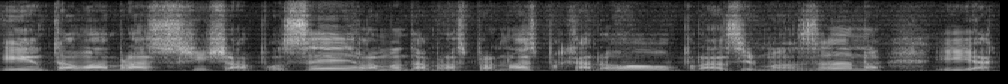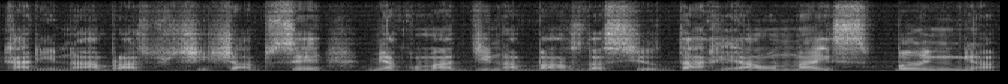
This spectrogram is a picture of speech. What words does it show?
Então, um abraço, Chinchá pra você. Ela manda abraço pra nós, pra Carol, pras irmãs Ana e a Karina. Abraço pro Chinchá pra você. Minha comadre Dina Barros da Ciudad Real, na Espanha.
